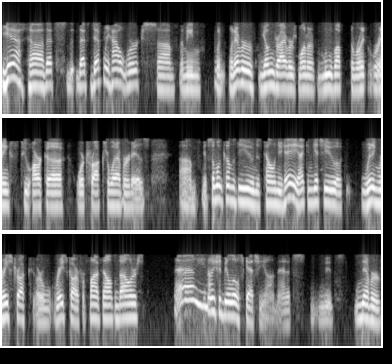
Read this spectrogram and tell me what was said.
yeah, uh, that's that's definitely how it works. Um, I mean, when, whenever young drivers want to move up the ranks to ARCA or trucks or whatever it is, um, if someone comes to you and is telling you, "Hey, I can get you a winning race truck or race car for five thousand dollars," eh, you know, you should be a little sketchy on that. It's it's never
